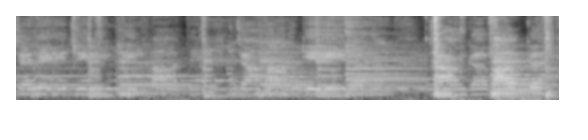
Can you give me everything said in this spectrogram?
चले जी देखाते जहांगीर हम जहाँ गवा कर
